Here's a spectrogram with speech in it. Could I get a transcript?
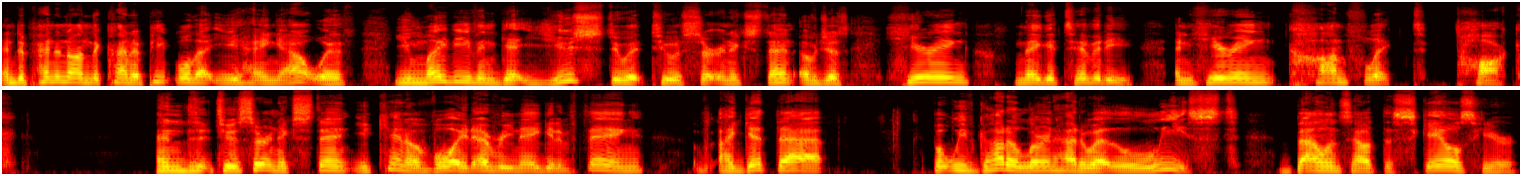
And depending on the kind of people that you hang out with, you might even get used to it to a certain extent of just hearing negativity and hearing conflict talk. And to a certain extent, you can't avoid every negative thing. I get that. But we've got to learn how to at least balance out the scales here.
